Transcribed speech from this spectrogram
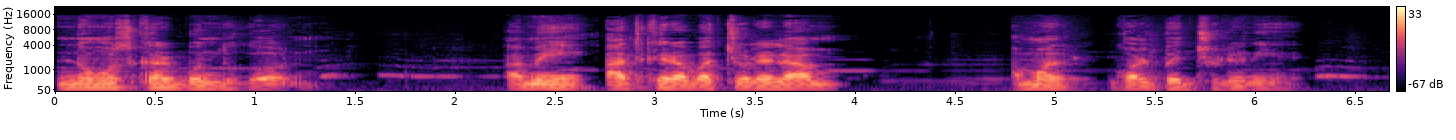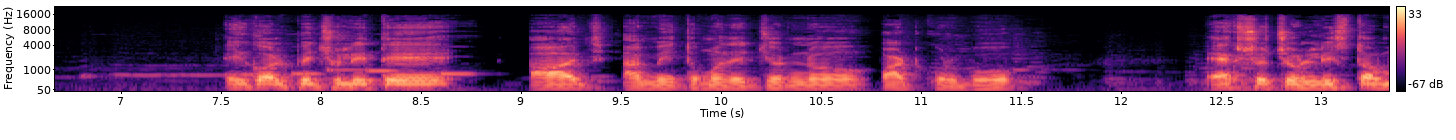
নমস্কার বন্ধুগণ। আমি আজকের আবার চলে এলাম আমার গল্পের ঝুলি নিয়ে। এই গল্পের ঝুলিতে আজ আমি তোমাদের জন্য পাঠ করব একশো চল্লিশতম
